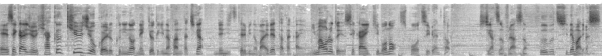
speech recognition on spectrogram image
えー世界中190を超える国の熱狂的なファンたちが連日テレビの前で戦いを見守るという世界規模のスポーツイベント。7月のフランスの風物詩でもあります。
